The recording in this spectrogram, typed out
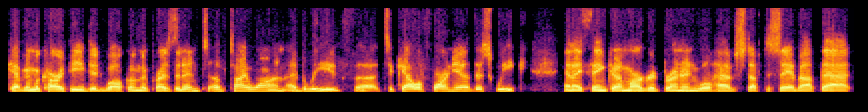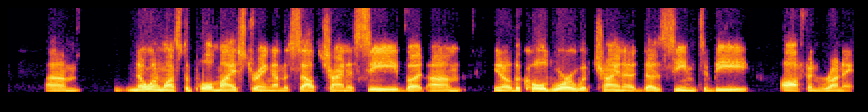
Kevin McCarthy did welcome the president of Taiwan, I believe, uh, to California this week. And I think uh, Margaret Brennan will have stuff to say about that. Um, no one wants to pull my string on the South China Sea, but um, you know the Cold War with China does seem to be off and running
